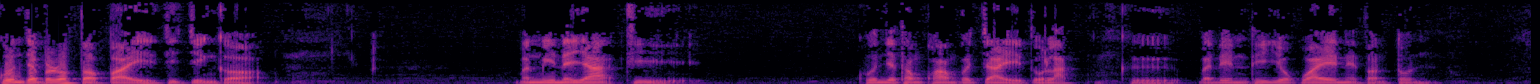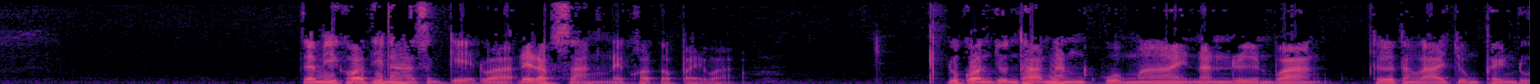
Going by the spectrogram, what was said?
ควรจะประรบต่อไปที่จริงก็ มันมีนัยยะที่ควรจะทำความเข้าใจตัวหลักคือประเด็นที่ยกไว้ในตอนต้นจะมีข้อที่น่าสังเกตว่าได้รับสั่งในข้อต่อไปว่า ดูก่อนจุนทะนั่นควงไม้นั่นเรือนว่าง เธอทั้งหลายจงเพ่งดู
